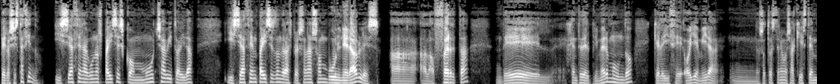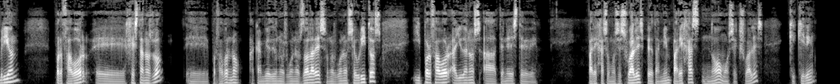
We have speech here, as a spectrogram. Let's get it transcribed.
pero se está haciendo. Y se hace en algunos países con mucha habitualidad. Y se hace en países donde las personas son vulnerables a, la oferta de gente del primer mundo que le dice, oye, mira, nosotros tenemos aquí este embrión, por favor, eh, géstanoslo, eh, por favor no, a cambio de unos buenos dólares, unos buenos euritos, y por favor ayúdanos a tener este bebé. Parejas homosexuales, pero también parejas no homosexuales que quieren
